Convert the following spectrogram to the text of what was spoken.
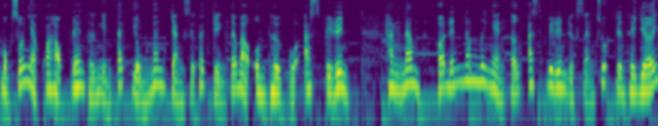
Một số nhà khoa học đang thử nghiệm tác dụng ngăn chặn sự phát triển tế bào ung thư của aspirin. Hàng năm có đến 50.000 tấn aspirin được sản xuất trên thế giới.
